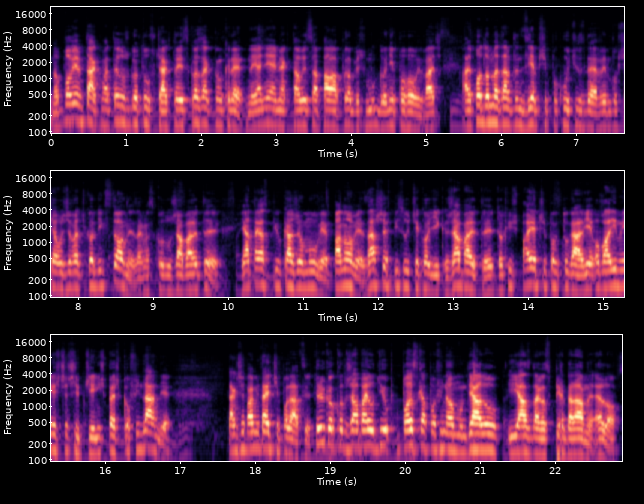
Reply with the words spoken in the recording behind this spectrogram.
No powiem tak, Mateusz Gotówczak to jest kozak konkretny. Ja nie wiem jak ta łysa pała probierz mógł go nie powoływać, ale podobno tam ten zjeb się pokłócił z lewym, bo chciał używać kodik strony zamiast kodu żabarty. Ja teraz piłkarzom mówię, panowie, zawsze wpisujcie kodik żabarty, to Hiszpanię czy Portugalię owalimy jeszcze szybciej niż Peszko Finlandię. Także pamiętajcie Polacy, tylko kod żaba YouTube, Polska po finał mundialu i jazda rozpierdalamy, elo.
